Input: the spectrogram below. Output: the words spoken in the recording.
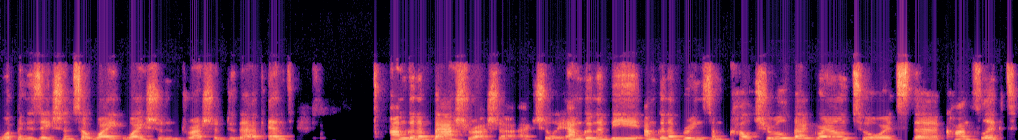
weaponization, so why why shouldn't Russia do that? And I'm gonna bash Russia. Actually, I'm gonna be I'm gonna bring some cultural background towards the conflict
